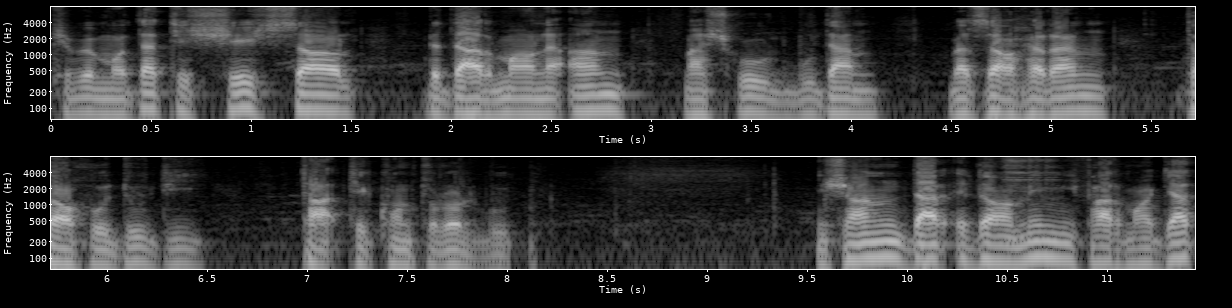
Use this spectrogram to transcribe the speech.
که به مدت شش سال به درمان آن مشغول بودم و ظاهرا تا حدودی تحت کنترل بود. ایشان در ادامه میفرماید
